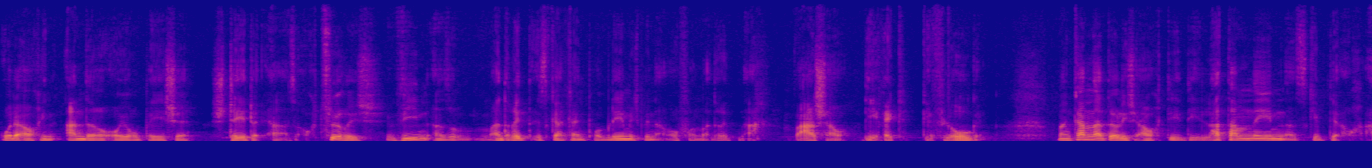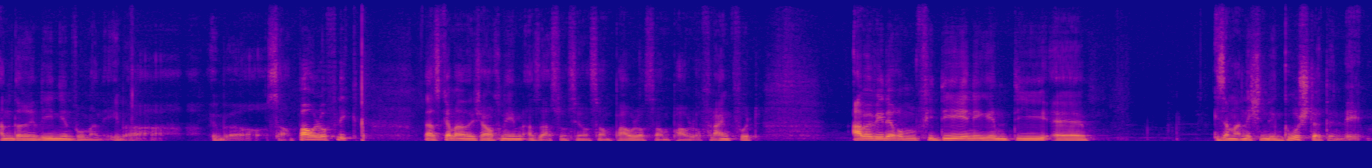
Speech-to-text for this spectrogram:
oder auch in andere europäische Städte, ja, also auch Zürich, Wien, also Madrid ist gar kein Problem. Ich bin auch von Madrid nach Warschau direkt geflogen. Man kann natürlich auch die, die LATAM nehmen, es gibt ja auch andere Linien, wo man über, über Sao Paulo fliegt. Das kann man natürlich auch nehmen, also Asunción, São Paulo, São Paulo, Frankfurt. Aber wiederum für diejenigen, die, äh, ich sag mal, nicht in den Großstädten leben,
